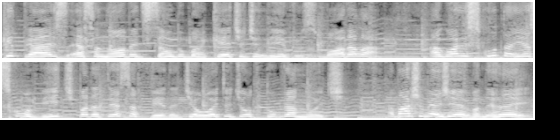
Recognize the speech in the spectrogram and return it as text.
que traz essa nova edição do Banquete de Livros. Bora lá! Agora escuta esse convite para terça-feira, dia 8 de outubro à noite. Abaixa o BG, Vanderlei,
